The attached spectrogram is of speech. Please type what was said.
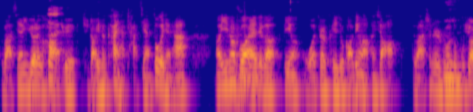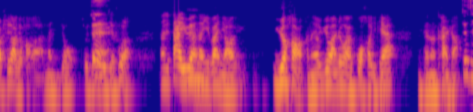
对吧？先约了个号对去去找医生看一下查检做个检查，然后医生说，嗯哎，这个病我这儿可以就搞定了，很小，对吧？甚至说都嗯不需要吃药就好了，那你就就在这对里结束了。那你大医院呢，嗯一般你要约号，可能要约完之后还过好几天，你才能看上。对的，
